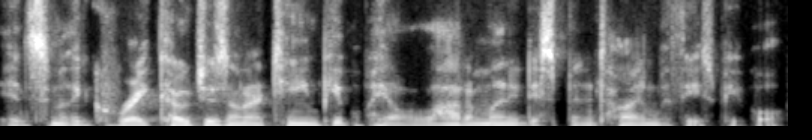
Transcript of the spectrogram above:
and some of the great coaches on our team, people pay a lot of money to spend time with these people.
